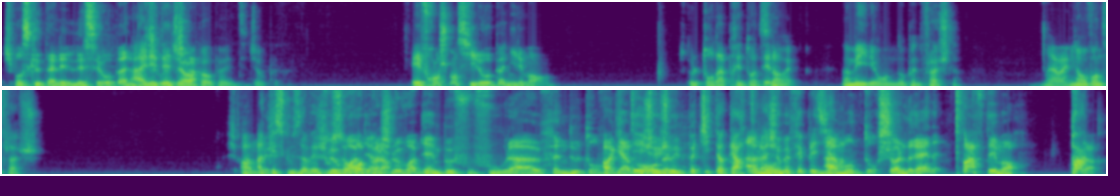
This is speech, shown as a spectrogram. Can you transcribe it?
je pense que t'allais le laisser open. Ah, il était déjà pas open, déjà open. Et franchement, s'il est open, il est mort. Hein. Parce que le tour d'après, toi, t'es là. Non, mais il est en open flash là. Ah ouais. Il est en vente flash. Ah, qu'est-ce que vous avez je le, vois bien, je le vois bien un peu foufou là, euh, fin de tour oh, vagabond. je joue une petite carte là, je me fais plaisir. À mon tour Sholdred, paf, t'es mort. Paf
